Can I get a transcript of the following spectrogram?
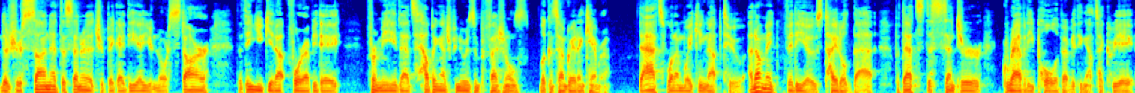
There's your sun at the center, that's your big idea, your North Star, the thing you get up for every day. For me, that's helping entrepreneurs and professionals look and sound great on camera. That's what I'm waking up to. I don't make videos titled that, but that's the center gravity pull of everything else I create.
